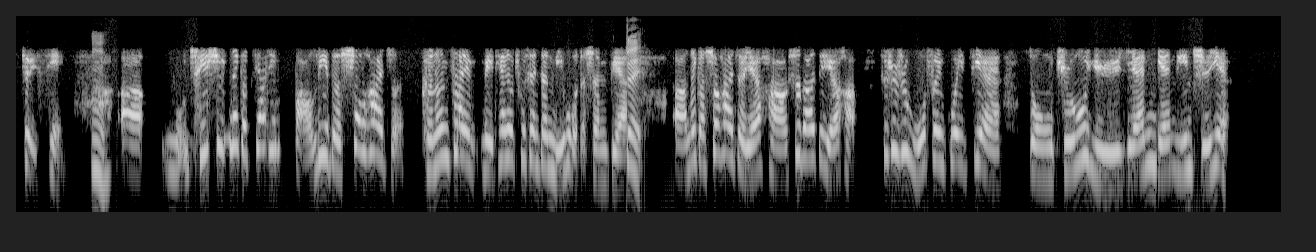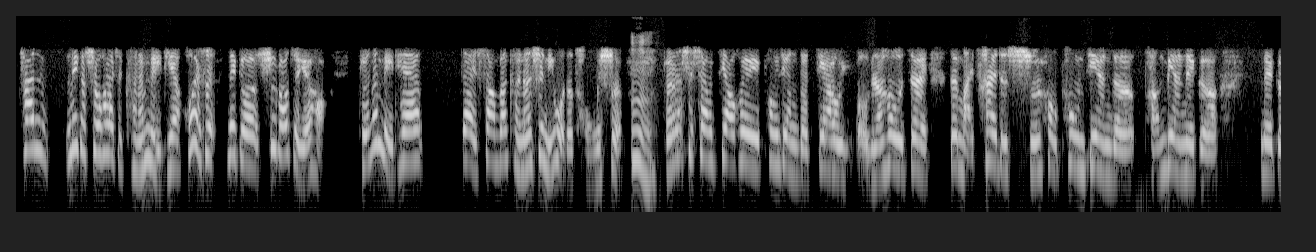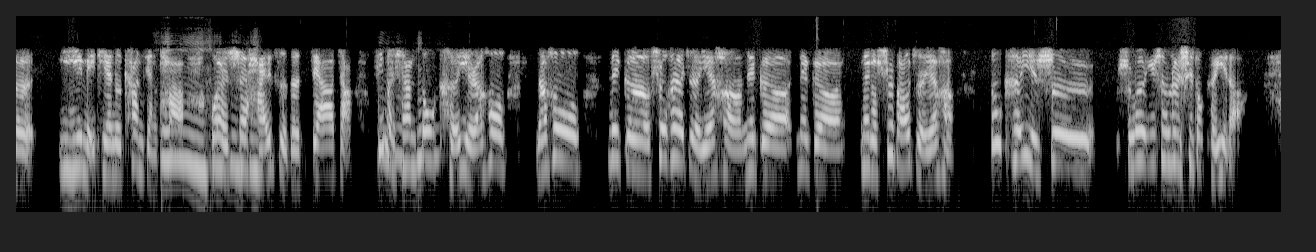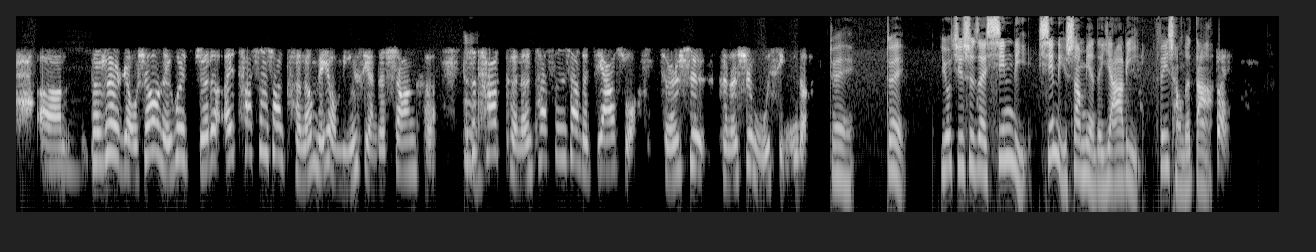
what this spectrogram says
罪行。嗯，呃，我其实那个家庭暴力的受害者可能在每天都出现在你我的身边。对，啊、呃，那个受害者也好，施暴者也好，其实是无分贵贱、种族、语言、年龄、职业。他那个受害者可能每天，或者是那个施暴者也好，可能每天在上班，可能是你我的同事，嗯，可能是像教会碰见的教友，然后在在买菜的时候碰见的旁边那个那个依依，每天都看见他，嗯，或者是孩子的家长，嗯，基本上都可以。然后然后那个受害者也好，那个那个那个施暴者也好，都可以是。什么医生、律师都可以的，呃，可是有时候你会觉得，哎，他身上可能没有明显的伤痕，可是他可能他身上的枷锁可能是可能是无形的。对对，尤其是在心理心理上面的压力非常的大。对。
